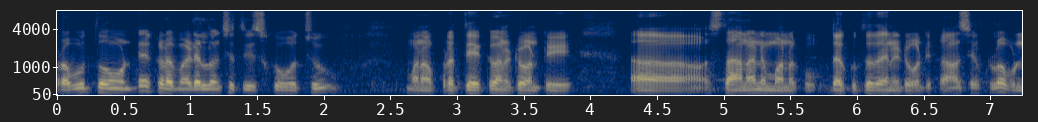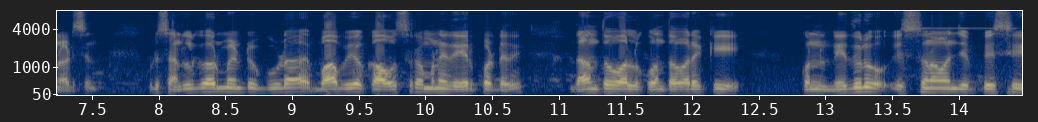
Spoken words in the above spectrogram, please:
ప్రభుత్వం ఉంటే ఇక్కడ మెడల్ నుంచి తీసుకోవచ్చు. మన ప్రత్యేకమైనటువంటి స్థానాన్ని మనకు దక్కుతుంది అనేటువంటి కాన్సెప్ట్లో అప్పుడు నడిచింది. ఇప్పుడు సెంట్రల్ గవర్నమెంట్ కూడా బాబు యొక్క అవసరం అనేది ఏర్పడ్డది. దాంతో వాళ్ళు కొంతవరకు కొన్ని నిధులు ఇస్తున్నామని చెప్పేసి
